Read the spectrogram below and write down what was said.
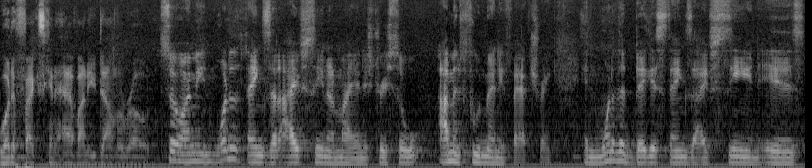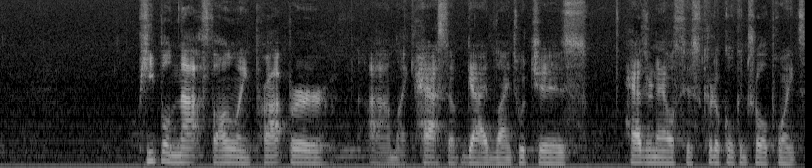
what effects can it have on you down the road? So, I mean, one of the things that I've seen in my industry, so I'm in food manufacturing, and one of the biggest things I've seen is people not following proper, um, like HACCP guidelines, which is hazard analysis, critical control points.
